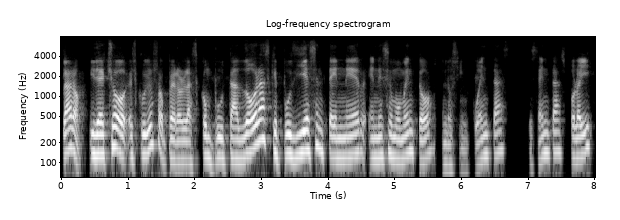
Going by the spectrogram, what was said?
Claro, y de hecho es curioso, pero las computadoras que pudiesen tener en ese momento, en los 50, 60, por ahí,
